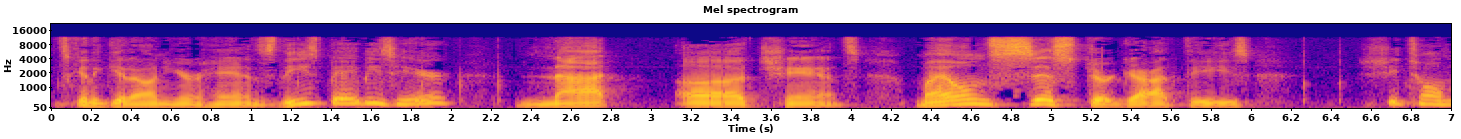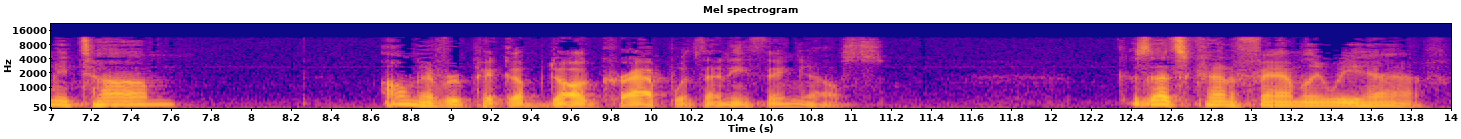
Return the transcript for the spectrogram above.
It's going to get on your hands. These babies here, not a chance. My own sister got these. She told me, Tom, I'll never pick up dog crap with anything else. Because that's the kind of family we have.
